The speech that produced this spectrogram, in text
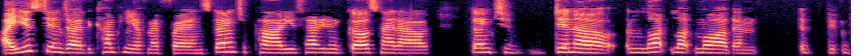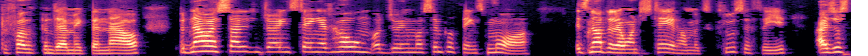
I used to enjoy the company of my friends, going to parties, having a girls' night out, going to dinner a lot, lot more than before the pandemic than now. But now I started enjoying staying at home or doing more simple things more. It's not that I want to stay at home exclusively. I just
